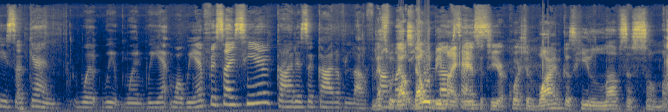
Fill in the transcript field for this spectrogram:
He's again what we when we what we emphasize here. God is a God of love. That's How what that, that would be my us. answer to your question. Why? Because He loves us so much,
